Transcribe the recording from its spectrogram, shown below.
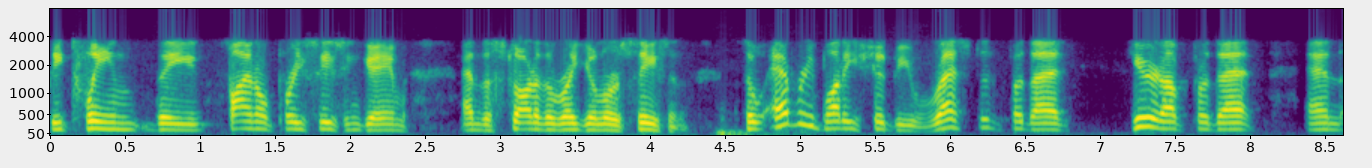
between the final preseason game and the start of the regular season. So everybody should be rested for that, geared up for that, and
